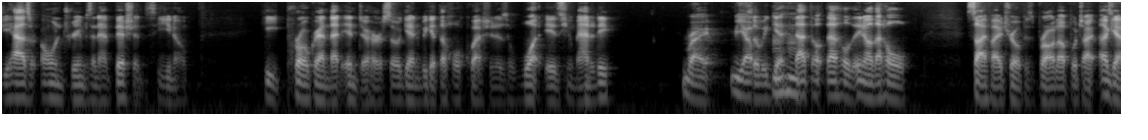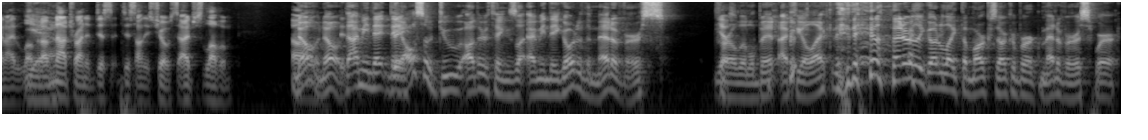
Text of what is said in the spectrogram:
she has her own dreams and ambitions. He, you know, he programmed that into her. So again, we get the whole question is what is humanity? Right. Yeah. So we get that that whole you know that whole sci-fi trope is brought up, which I again I love. it. Yeah. I'm not trying to diss, diss on these tropes. I just love them. No, Um, no. I mean, they, they, they- also do other things. Like, I mean, they go to the metaverse for Yes. a little bit. I feel like they, they literally go to like the Mark Zuckerberg metaverse where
